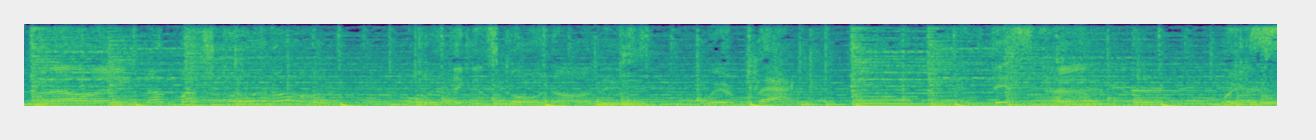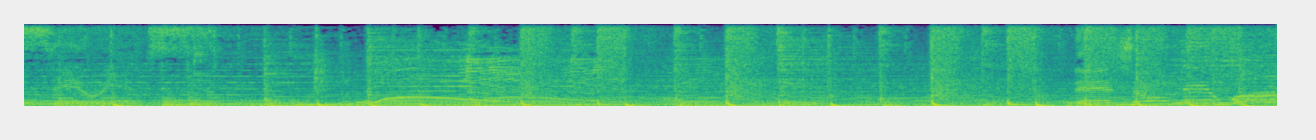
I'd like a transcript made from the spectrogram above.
Well, ain't not much going on. Only thing that's going on is we're back. And this time, we're serious. There's only one.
